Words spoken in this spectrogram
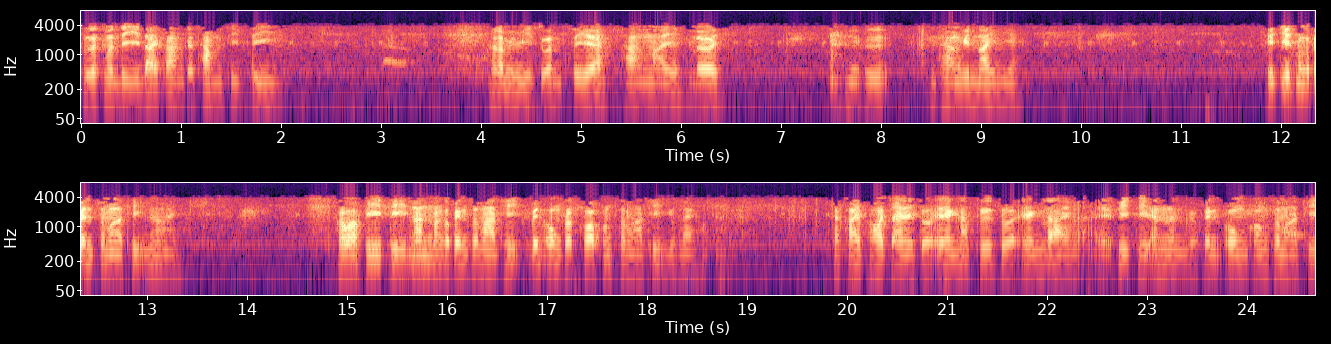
เกิดมาดีได้การกระทำที่ดีแล้วไม่มีส่วนเสียทางไหนเลยนี่คือคือทางวินัยเนี่ยที่จิตมันก็เป็นสมาธิง่าย เพราะว่าปีตินั่นมันก็เป็นสมาธิเป็นองค์ประกอบของสมาธิอยู่แล้ว ถ้าใครพอใจในตัวเองนับถือตัวเองได้ปีติอันนั้นก็เป็นองค์ของสมาธิ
